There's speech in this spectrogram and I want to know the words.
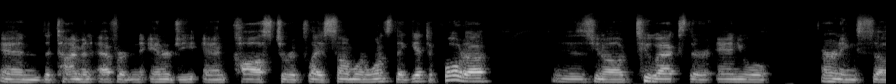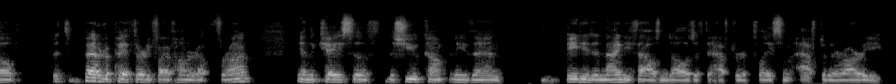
and the time and effort and energy and cost to replace someone. Once they get to quota is you know 2x their annual earnings. So it's better to pay 3500 up front in the case of the shoe company than 80 to 90 thousand dollars if they have to replace them after they're already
